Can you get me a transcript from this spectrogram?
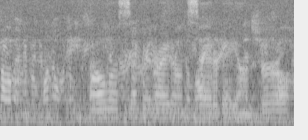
Paula, second ride on Saturday on Earl.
